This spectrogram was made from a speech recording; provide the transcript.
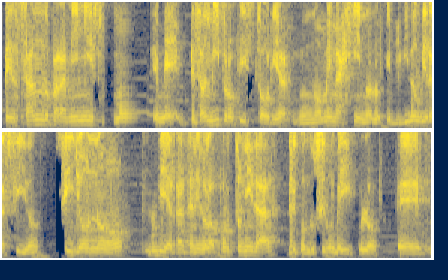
pensando para mí mismo, pensando en mi propia historia, no me imagino lo que mi vida hubiera sido si yo no hubiera tenido la oportunidad de conducir un vehículo eh,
